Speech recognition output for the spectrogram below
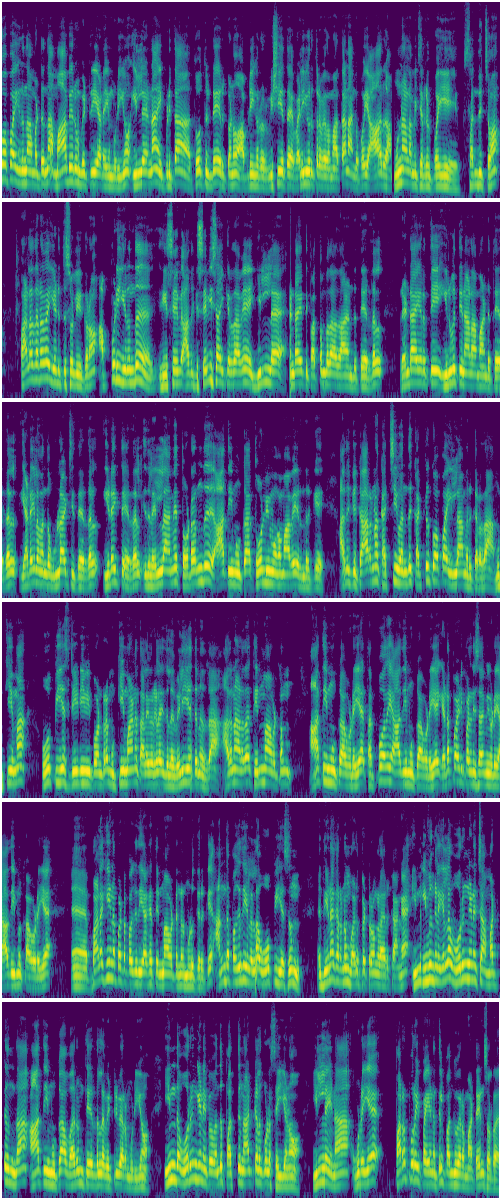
கட்டுக்கோப்பாக இருந்தால் மட்டும்தான் மாபெரும் வெற்றி அடைய முடியும். இல்லைன்னா இப்படித்தான் தோத்துக்கிட்டே இருக்கணும் அப்படிங்கிற ஒரு விஷயத்தை வலியுறுத்துகிற விதமாக தான் நாங்கள் போய் ஆறு முன்னாள் அமைச்சர்கள் போய் சந்தித்தோம் பல தடவை எடுத்து சொல்லியிருக்கிறோம். அப்படி இருந்து செவி அதுக்கு செவி சாய்க்கிறதாவே இல்லை. ரெண்டாயிரத்தி பத்தொன்பதாவது ஆண்டு தேர்தல் ரெண்டாயிரத்தி இருபத்தி நாலாம் ஆண்டு தேர்தல் இடையில வந்த உள்ளாட்சி தேர்தல் இடைத்தேர்தல் இதில் எல்லாமே தொடர்ந்து அதிமுக தோல்வி முகமாகவே இருந்திருக்கு. அதுக்கு காரணம் கட்சி வந்து கட்டுக்கோப்பாக இல்லாமல் இருக்கிறதா? முக்கியமாக ஓபிஎஸ் டிடிவி போன்ற முக்கியமான தலைவர்களை இதில் வெளியேற்றினது தான் அதனால தான் தென் மாவட்டம் அதிமுகவுடைய தற்போதைய அதிமுகவுடைய எடப்பாடி பழனிசாமியுடைய அதிமுகவுடைய பலகீனப்பட்ட பகுதியாக தென் மாவட்டங்கள் முழுக்க இருக்குது அந்த பகுதிகளெல்லாம் ஓபிஎஸும் தினகரனும் வலுப்பெற்றவங்களாக இருக்காங்க. இன்னும் இவங்களை எல்லாம் ஒருங்கிணைச்சா மட்டும்தான் அதிமுக வரும் தேர்தலில் வெற்றி பெற முடியும். இந்த ஒருங்கிணைப்பை வந்து பத்து நாட்களுக்குள்ளே செய்யணும். இல்லைன்னா உடைய பரப்புரை பயணத்தில் பங்கு பெற மாட்டேன்னு சொல்கிறார்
